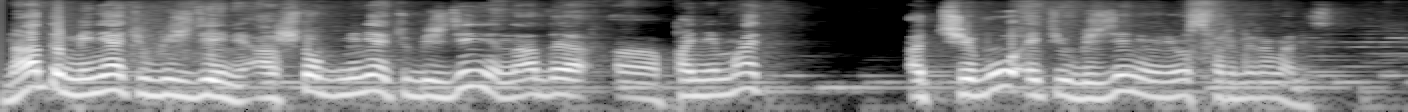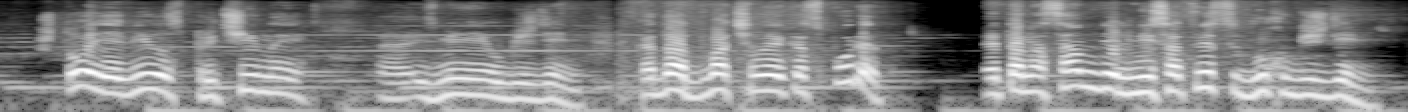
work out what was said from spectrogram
Надо менять убеждения. А чтобы менять убеждения, надо понимать от чего эти убеждения у него сформировались. Что явилось причиной э, изменения убеждений. Когда два человека спорят, это на самом деле не соответствует двух убеждений.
